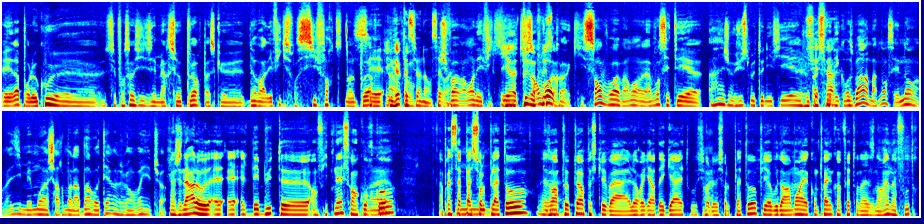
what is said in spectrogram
Et là, pour le coup, euh, c'est pour ça aussi que je disais merci au Peur parce que d'avoir des filles qui sont si fortes dans le Power, C'est Exactement. impressionnant, c'est vrai. vois vraiment des filles Et il y en a qui, qui en plus, s'envoient, hein. quoi, qui s'envoient vraiment. Avant, c'était euh, ah, je veux juste me tonifier, je veux C'est pas ça. des grosses barres. Maintenant, c'est non, vas-y, mets-moi, charge-moi la barre au terre, je vais envoyer, tu vois. En général, elle, elle- débute euh, en fitness, en cours Ouais. co. Après, ça passe sur le plateau. Elles ont un peu peur parce que bah, le regard des gars et tout sur, le, sur le plateau. Puis au bout d'un moment, elles comprennent qu'en fait, on a- elles n'en ont rien à foutre.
